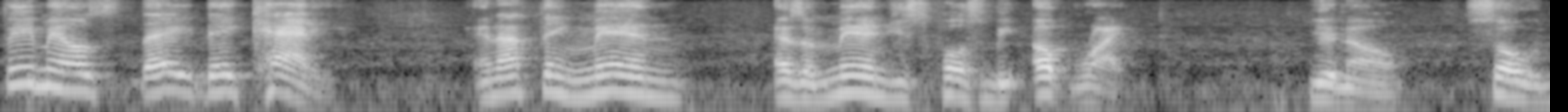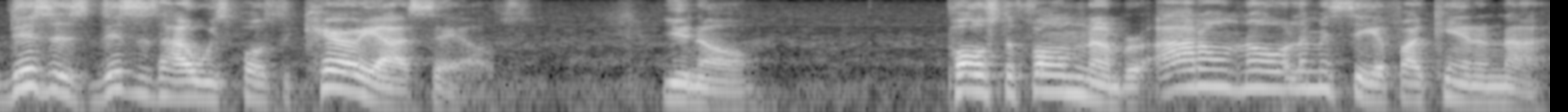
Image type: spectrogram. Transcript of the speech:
females, they they catty. And I think men, as a man, you're supposed to be upright. You know. So this is this is how we're supposed to carry ourselves. You know. Post a phone number. I don't know. Let me see if I can or not.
